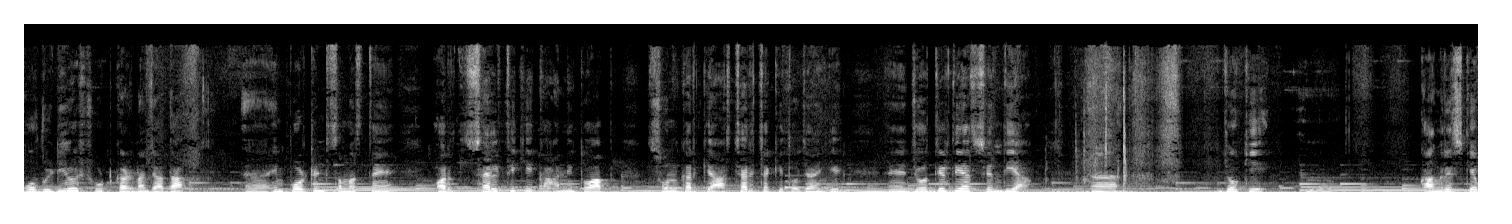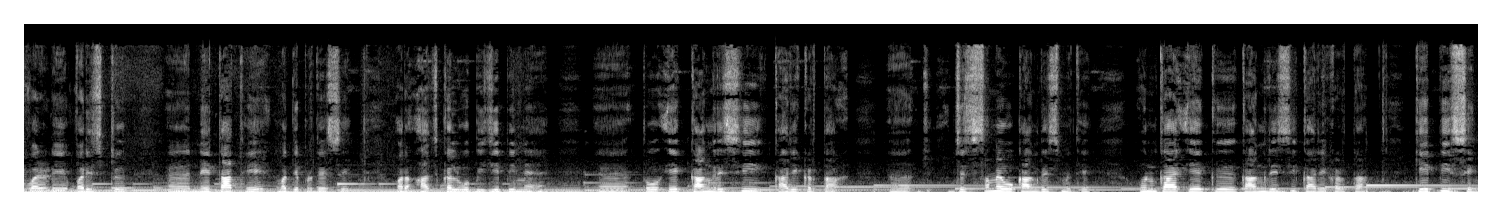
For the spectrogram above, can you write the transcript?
वो वीडियो शूट करना ज़्यादा इम्पोर्टेंट समझते हैं। और सेल्फी की कहानी तो आप सुन कर के आश्चर्यचकित हो जाएँगे। ज्योतिर्दय सिंधिया जो कि कांग्रेस के वरिष्ठ नेता थे मध्य प्रदेश से और आजकल वो बीजेपी में है। तो एक कांग्रेसी कार्यकर्ता जिस समय वो कांग्रेस में थे, उनका एक कांग्रेसी कार्यकर्ता के पी सिंह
